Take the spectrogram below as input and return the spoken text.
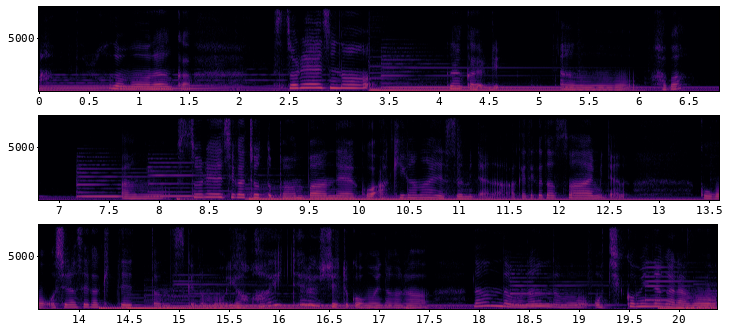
アップロードもなんかストレージのなんかあのー、幅あのストレージがちょっとパンパンでこう空きがないですみたいな。開けてくださいみたいなこうお知らせが来てたんですけどもいや空いてるしとか思いながら何度も何度も落ち込みながらも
